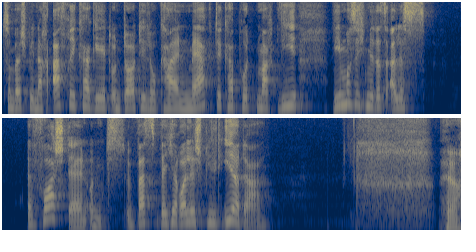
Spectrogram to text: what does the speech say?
zum Beispiel nach Afrika geht und dort die lokalen Märkte kaputt macht. Wie, wie muss ich mir das alles äh, vorstellen und was, welche Rolle spielt ihr da? Ja,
